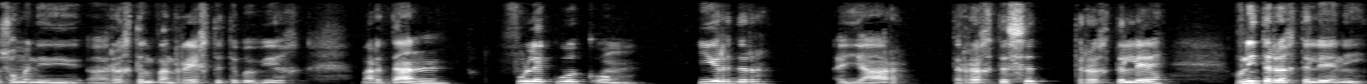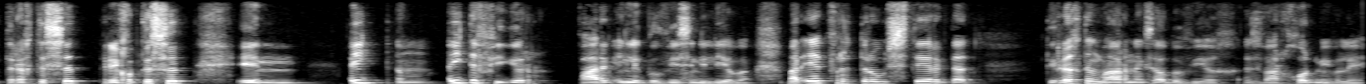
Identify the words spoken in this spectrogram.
is om in die uh, rigting van regte te beweeg, maar dan voel ek ook om eerder 'n jaar terug te sit, terug te lê of nie terug te lê nie, terug te sit, regop te sit en uit um, uit te figure waar ek eintlik wil wees in die lewe. Maar ek vertrou sterk dat die rigting waarin ek sal beweeg is waar God my wil hê.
